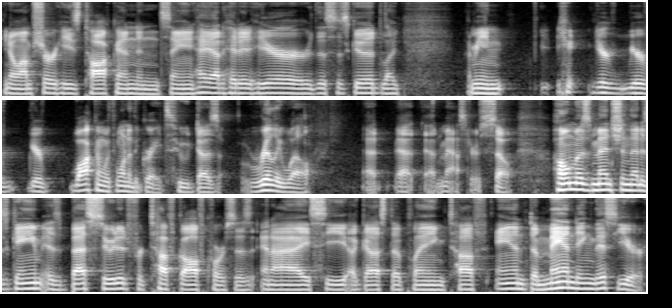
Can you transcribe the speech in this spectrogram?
you know I'm sure he's talking and saying, "Hey, I'd hit it here," or "This is good." Like, I mean, you're you're you're walking with one of the greats who does really well at at, at Masters. So Homa's mentioned that his game is best suited for tough golf courses, and I see Augusta playing tough and demanding this year.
